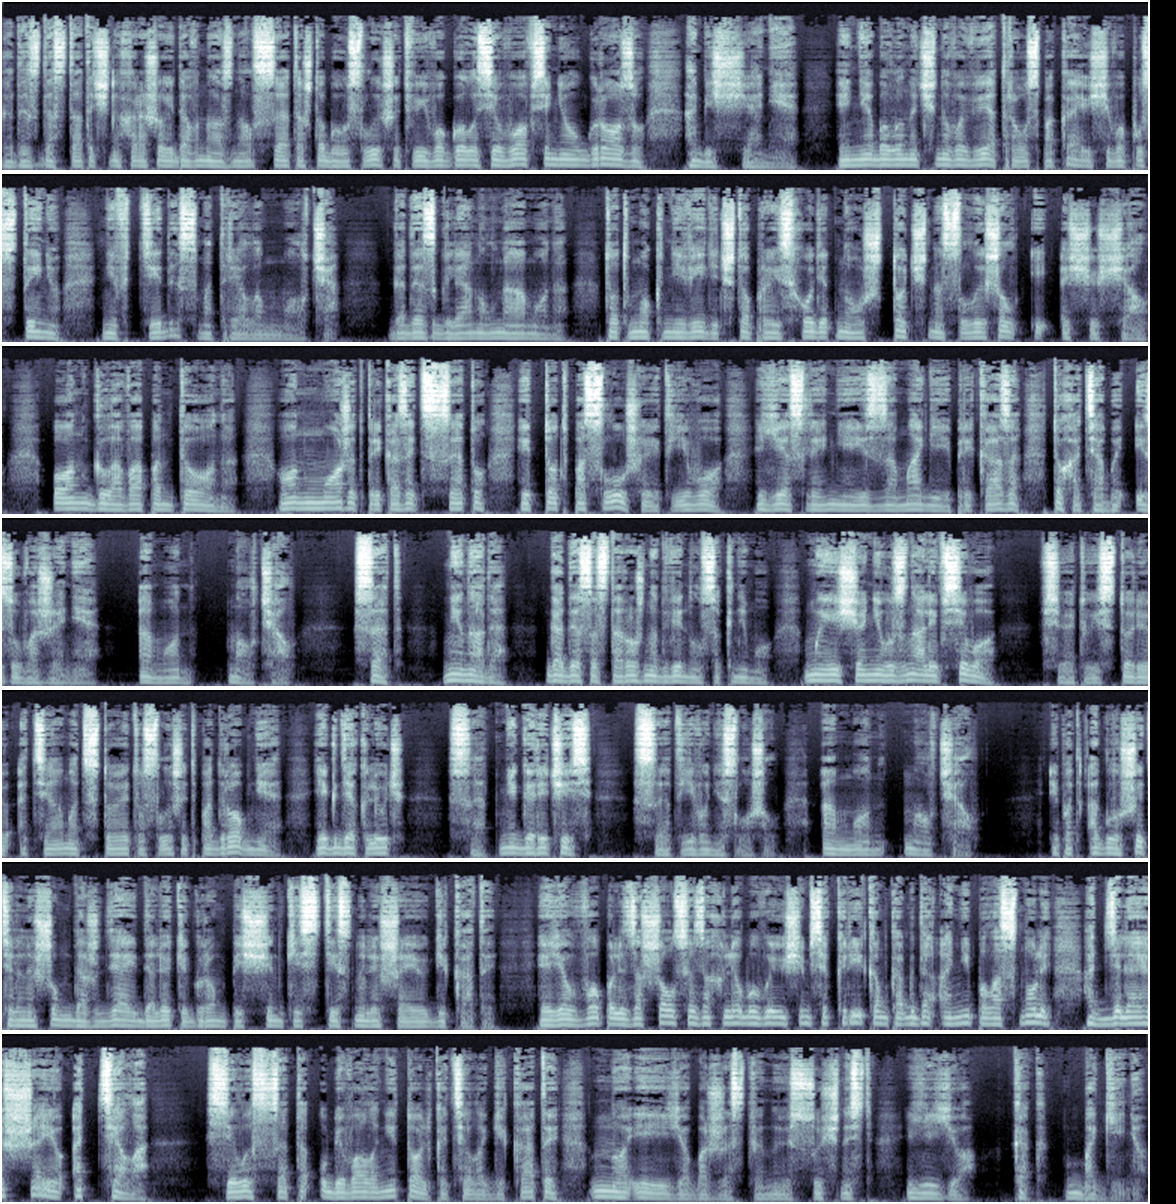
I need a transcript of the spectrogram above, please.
Гадес достаточно хорошо и давно знал Сета, чтобы услышать в его голосе вовсе не угрозу, обещание. и не было ночного ветра, успокаивающего пустыню. Нефтида смотрела молча. Гадес глянул на Амона. Тот мог не видеть, что происходит, но уж точно слышал и ощущал. Он глава пантеона. Он может приказать Сету, и тот послушает его, если не из-за магии приказа, то хотя бы из уважения. Амон молчал. «Сет, не надо!» Гадес осторожно двинулся к нему. «Мы еще не узнали всего. Всю эту историю о Тиамат стоит услышать подробнее. И где ключ?» «Сет, не горячись!» Сет его не слушал. Амон молчал. И под оглушительный шум дождя и далекий гром песчинки стиснули шею Гекаты. Ее вопль зашелся захлебывающимся криком, когда они полоснули, отделяя шею от тела. Сила Сета убивала не только тело Гекаты, но и ее божественную сущность, ее как богиню.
